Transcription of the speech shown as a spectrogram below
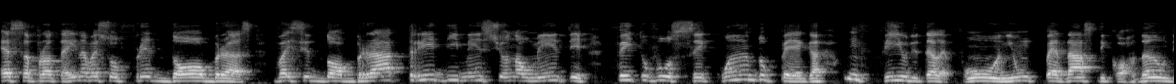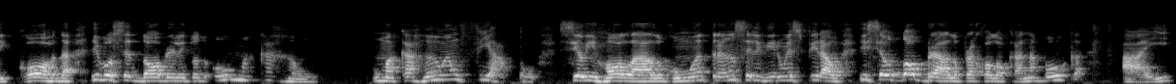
essa proteína vai sofrer dobras, vai se dobrar tridimensionalmente, feito você quando pega um fio de telefone, um pedaço de cordão, de corda, e você dobra ele todo, ou um macarrão. Um macarrão é um fiapo. Se eu enrolá-lo como uma trança, ele vira uma espiral. E se eu dobrá-lo para colocar na boca, aí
